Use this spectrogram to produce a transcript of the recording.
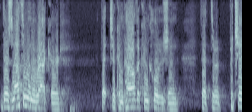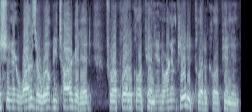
there's nothing in the record that to compel the conclusion that the petitioner was or will be targeted for a political opinion or an imputed political opinion.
